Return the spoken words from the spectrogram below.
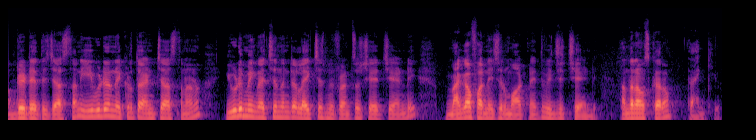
అప్డేట్ అయితే చేస్తాను. ఈ వీడియోని ఇక్కడితో ఎండ్ చేస్తున్నాను. ఈ వీడియో మీకు నచ్చిందంటే లైక్ చేసి మీ ఫ్రెండ్స్తో షేర్ చేయండి. మెగా ఫర్నిచర్ మార్ట్ని అయితే విజిట్ చేయండి. అందరూ నమస్కారం. Thank you.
